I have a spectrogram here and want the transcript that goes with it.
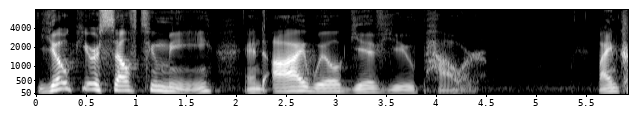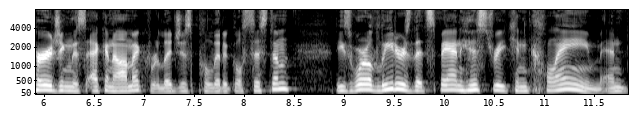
Yoke yourself to me, and I will give you power. By encouraging this economic, religious, political system, these world leaders that span history can claim and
